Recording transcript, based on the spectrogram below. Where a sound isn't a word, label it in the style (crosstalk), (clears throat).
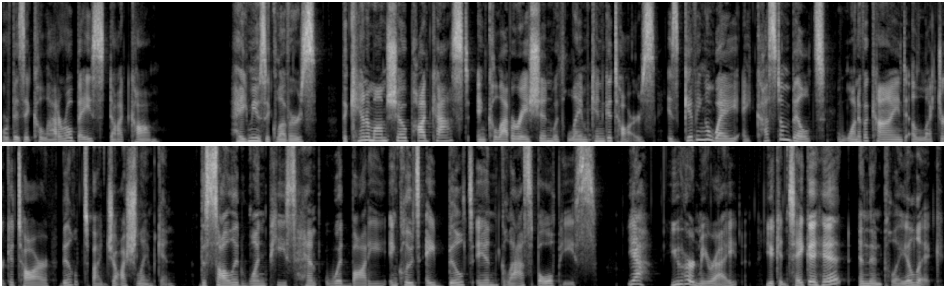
or visit collateralbase.com. Hey, music lovers. The Canamom Show podcast, in collaboration with Lamkin Guitars, is giving away a custom built, one of a kind electric guitar built by Josh Lamkin. The solid one piece hemp wood body includes a built in glass bowl piece. Yeah, you heard me right. You can take a hit and then play a lick.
